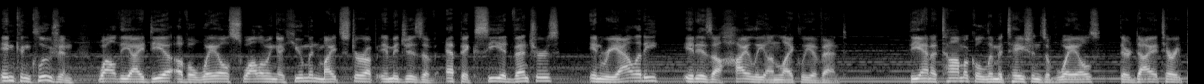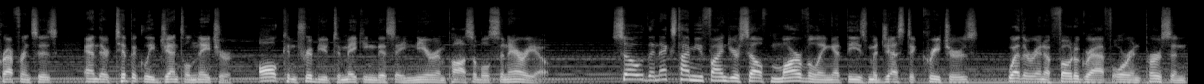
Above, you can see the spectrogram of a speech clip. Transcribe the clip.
In conclusion, while the idea of a whale swallowing a human might stir up images of epic sea adventures, in reality, it is a highly unlikely event. The anatomical limitations of whales, their dietary preferences, and their typically gentle nature all contribute to making this a near-impossible scenario. So, the next time you find yourself marveling at these majestic creatures, whether in a photograph or in person,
